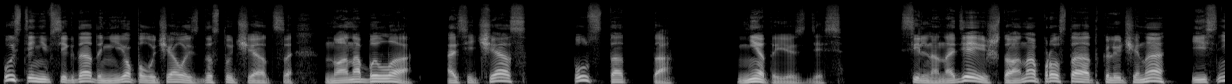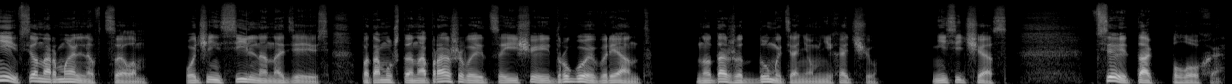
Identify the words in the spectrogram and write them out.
пусть и не всегда до нее получалось достучаться, но она была, а сейчас пустота. Нет ее здесь. Сильно надеюсь, что она просто отключена, и с ней все нормально в целом. Очень сильно надеюсь, потому что напрашивается еще и другой вариант. Но даже думать о нем не хочу. Не сейчас. Все и так плохо.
